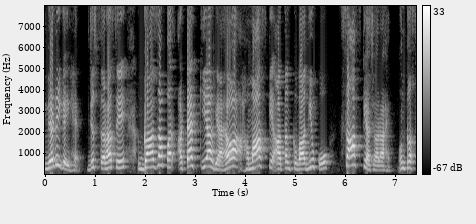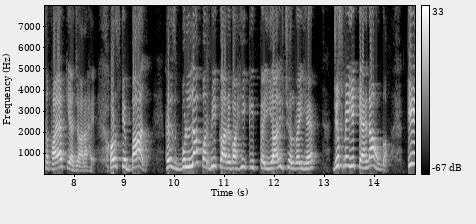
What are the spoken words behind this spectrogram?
लड़ी गई है, जिस तरह से गाजा पर अटैक किया गया है और हमास के आतंकवादियों को साफ़ किया जा रहा है, उनका सफाया किया जा रहा है और उसके बाद हिजबुल्ला पर भी कार्यवाही की तैयारी चल रही है, जिसमें यह कहना होगा कि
